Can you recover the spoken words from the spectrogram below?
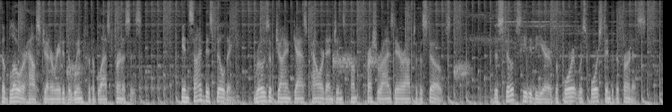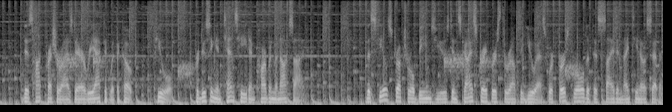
The blower house generated the wind for the blast furnaces. Inside this building, rows of giant gas-powered engines pumped pressurized air out to the stoves. The stoves heated the air before it was forced into the furnace. This hot pressurized air reacted with the coke, fuel, producing intense heat and carbon monoxide. The steel structural beams used in skyscrapers throughout the US were first rolled at this site in 1907.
